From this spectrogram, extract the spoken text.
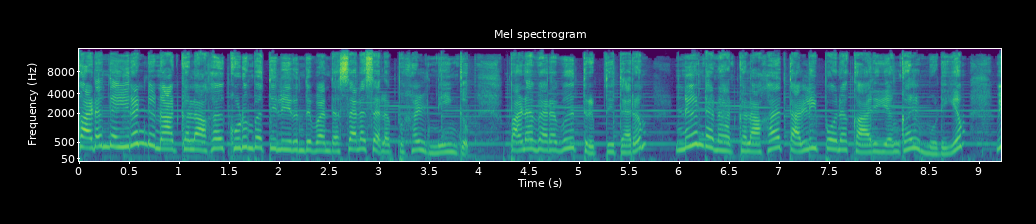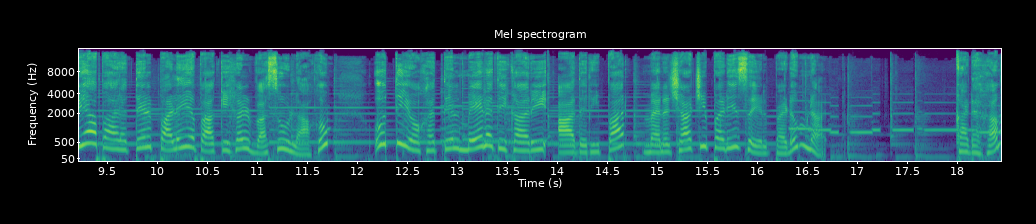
கடந்த இரண்டு நாட்களாக குடும்பத்தில் இருந்து வந்த சலசலப்புகள் நீங்கும். பணவரவு திருப்தி தரும். நீண்ட நாட்களாக தள்ளிப்போன காரியங்கள் முடியும். வியாபாரத்தில் பழைய பாக்கிகள் வசூலாகும். உத்தியோகத்தில் மேலதிகாரி ஆதரிப்பார். மனசாட்சிப்படி செயல்படும் நாள். கடகம்.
